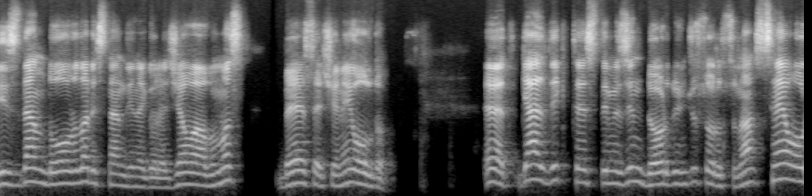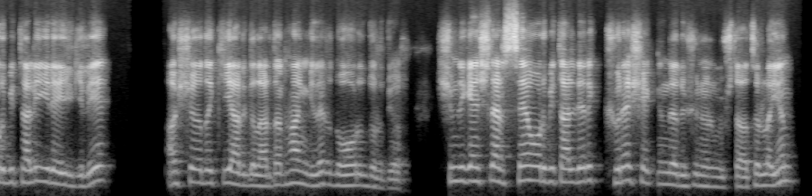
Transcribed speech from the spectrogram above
Bizden doğrular istendiğine göre cevabımız B seçeneği oldu. Evet geldik testimizin dördüncü sorusuna. S orbitali ile ilgili aşağıdaki yargılardan hangileri doğrudur diyor. Şimdi gençler S orbitalleri küre şeklinde düşünülmüştü hatırlayın.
